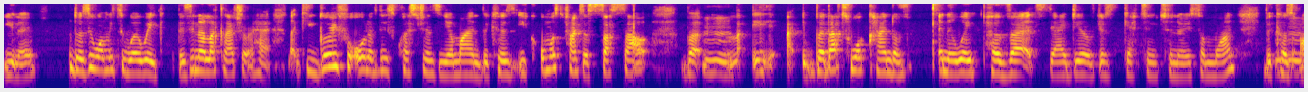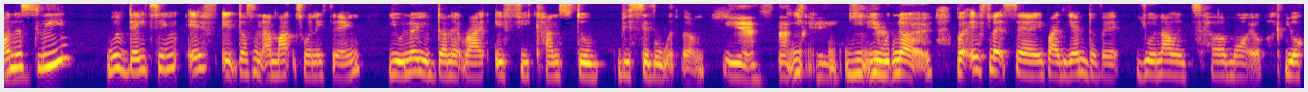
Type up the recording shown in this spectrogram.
You know, does he want me to wear wig? Does he not like natural hair? Like you go through all of these questions in your mind because you're almost trying to suss out, but mm. like, but that's what kind of in a way perverts the idea of just getting to know someone. Because mm-hmm. honestly, with dating, if it doesn't amount to anything, you know you've done it right if you can still be civil with them. Yes, that's you, key. You, yeah. you would know. But if let's say by the end of it, you're now in turmoil, you're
